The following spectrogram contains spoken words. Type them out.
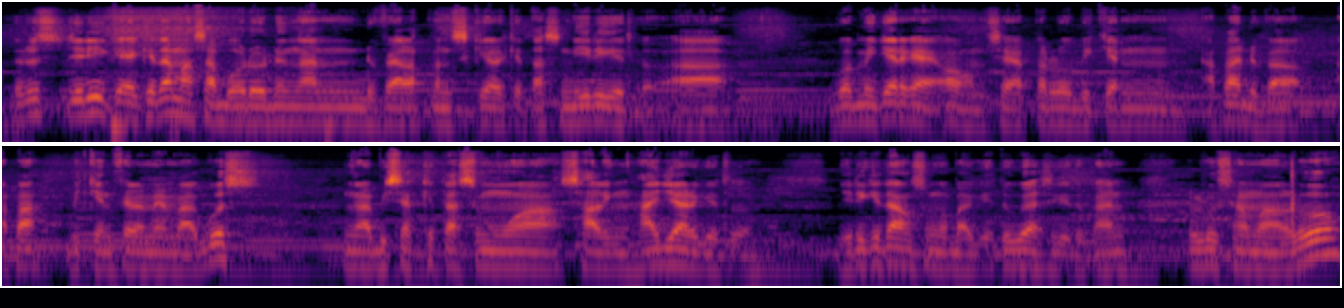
terus jadi kayak kita masa bodoh dengan development skill kita sendiri gitu. Gue mikir kayak oh misalnya perlu bikin apa develop apa bikin film yang bagus nggak bisa kita semua saling hajar gitu jadi kita langsung ngebagi tugas gitu kan. Lu sama lu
